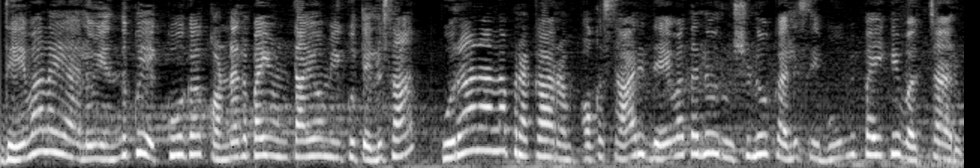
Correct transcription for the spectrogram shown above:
దేవాలయాలు ఎందుకు ఎక్కువగా కొండలపై ఉంటాయో మీకు తెలుసా? పురాణాల ప్రకారం ఒకసారి దేవతలు ఋషులు కలిసి భూమిపైకి వచ్చారు.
